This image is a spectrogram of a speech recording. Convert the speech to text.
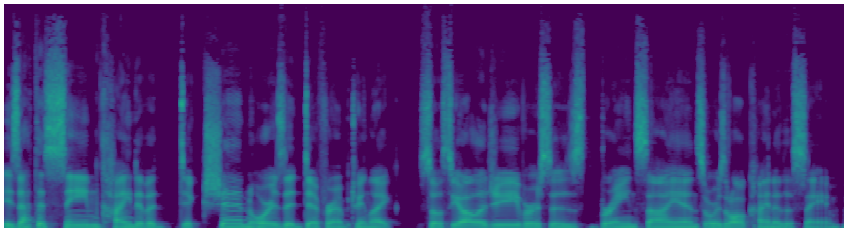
Is that the same kind of addiction or is it different between like sociology versus brain science or is it all kind of the same?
